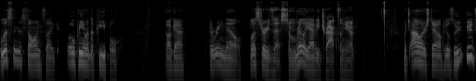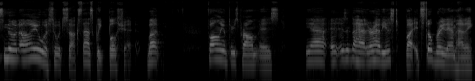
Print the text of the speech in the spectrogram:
listen to songs like Opium of the People, okay? 3 0, Blister exists. some really heavy tracks on here. Which I don't understand how people say, it's not Iowa, so it sucks. That's complete bullshit. But Volume 3's problem is, yeah, it isn't the he- their heaviest, but it's still pretty damn heavy.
